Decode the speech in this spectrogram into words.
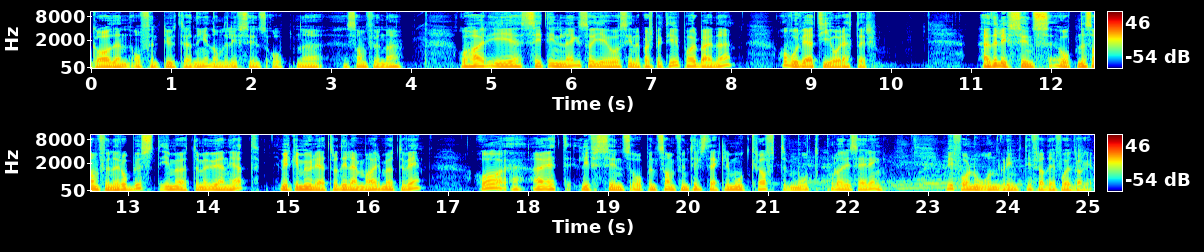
ga den offentlige utredningen om det livssynsåpne samfunnet. Og her i sitt innlegg så gir hun sine perspektiv på arbeidet, og hvor vi er ti år etter. Er det livssynsåpne samfunnet robust i møte med uenighet? Hvilke muligheter og dilemmaer møter vi? Og er et livssynsåpent samfunn tilstrekkelig motkraft mot polarisering? Vi får noen glimt ifra det foredraget.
